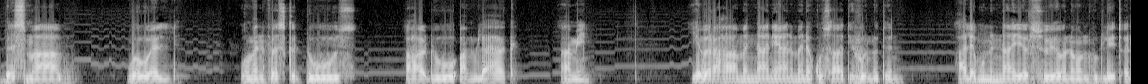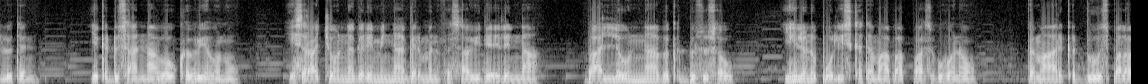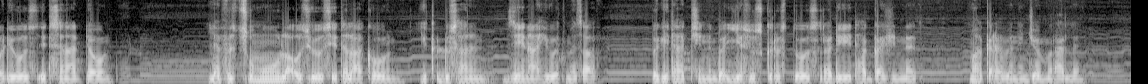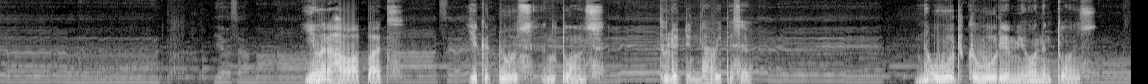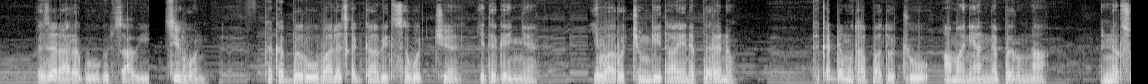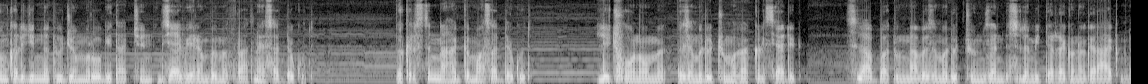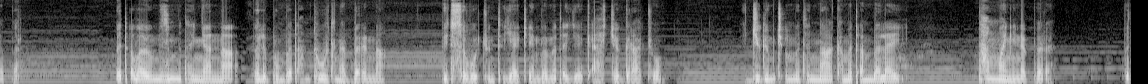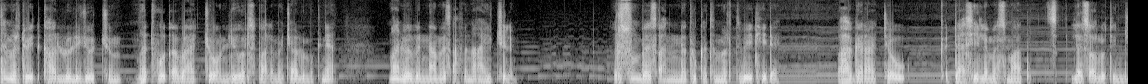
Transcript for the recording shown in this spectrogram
በስመ አብ ወወልድ ወመንፈስ ቅዱስ አሃዱ አምላክ አሜን። የበረሃ መናንያን መነኮሳት የሆኑትን ዓለሙንና የእርሱ የሆነውን ሁሉ የጠሉትን የቅዱሳን አበው ክብር የሆኑ የሥራቸውን ነገር የሚናገር መንፈሳዊ ልዕልና ባለውና በቅዱሱ ሰው የሄሌኖጶሊስ ከተማ ጳጳስ በሆነው በማር ቅዱስ ጳላውዲዮስ የተሰናዳውን ለፍጹሙ ላኦስዮስ የተላከውን የቅዱሳንን ዜና ሕይወት መጽሐፍ በጌታችን በኢየሱስ ክርስቶስ ረድኤት አጋዥነት ማቅረብን እንጀምራለን። የበረሃው አባት የቅዱስ እንጦንስ ትውልድና ቤተሰብ ንዑድ ክቡር የሚሆን እንጦንስ በዘር ሐረጉ ግብፃዊ ሲሆን ከከበሩ ባለጸጋ ቤተሰቦች የተገኘ የባሮችም ጌታ የነበረ ነው። ከቀደሙት አባቶቹ አማንያን ነበሩና እነርሱም ከልጅነቱ ጀምሮ ጌታችን እግዚአብሔርን በመፍራት ነው ያሳደጉት። በክርስትና ሕግም አሳደጉት። ልጅ ሆኖም በዘመዶቹ መካከል ሲያድግ ስለ አባቱና በዘመዶቹም ዘንድ ስለሚደረገው ነገር አያውቅም ነበር። በጠባዩም ዝምተኛና በልቡም በጣም ትሑት ነበርና ቤተሰቦቹን ጥያቄን በመጠየቅ አያስቸግራቸውም። እጅግም ጭምትና ከመጠን በላይ ታማኝ ነበረ። በትምህርት ቤት ካሉ ልጆችም መጥፎ ጠባያቸውን ሊወርስ ባለመቻሉ ምክንያት ማንበብና መጻፍን አይችልም። እርሱም በሕፃንነቱ ከትምህርት ቤት ሄደ። በሀገራቸው ቅዳሴ ለመስማት ለጸሎት እንጂ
